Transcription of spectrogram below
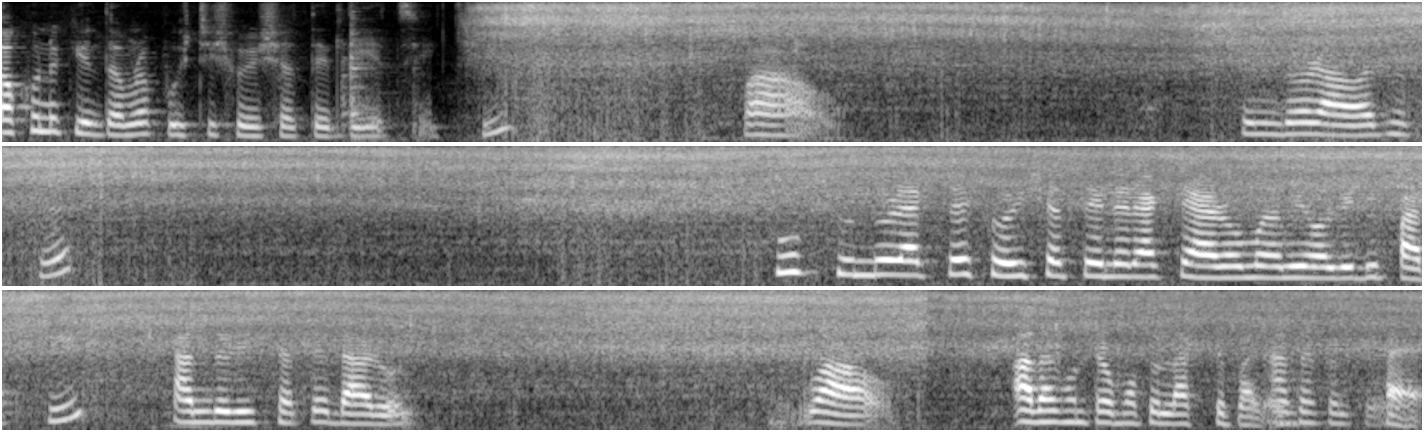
তখনও কিন্তু আমরা পুষ্টি সরিষার তেল দিয়েছি। পাও সুন্দর আওয়াজ হচ্ছে। খুব সুন্দর একটা সরিষার তেলের একটা অ্যারোমা আমি অলরেডি পাচ্ছি। তান্দুরির সাথে দারুণ। ওয়াও! আধা ঘণ্টার মতো লাগতে পারে। আধা ঘণ্টা হ্যাঁ।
